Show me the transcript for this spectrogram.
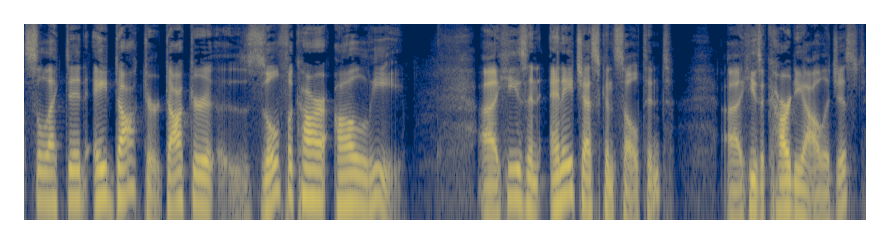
selected a doctor, Dr. Zulfiqar Ali. Uh, he's an NHS consultant. Uh, he's a cardiologist.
